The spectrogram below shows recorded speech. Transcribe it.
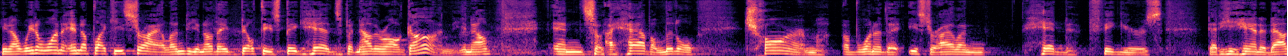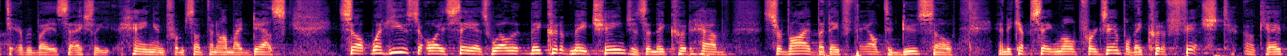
you know, we don't want to end up like Easter Island. You know, they built these big heads, but now they're all gone. You know, and so I have a little charm of one of the Easter Island head figures that he handed out to everybody. It's actually hanging from something on my desk. So what he used to always say is, well, they could have made changes and they could have survived, but they failed to do so. And he kept saying, well, for example, they could have fished, okay?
